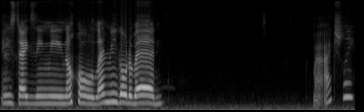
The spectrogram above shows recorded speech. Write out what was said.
He's texting me, no, let me go to bed. But actually,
